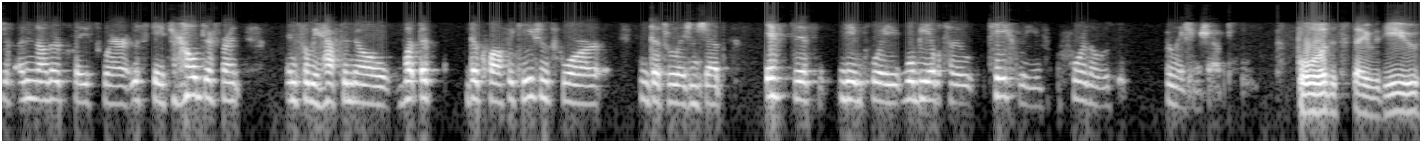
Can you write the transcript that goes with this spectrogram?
just another place where the states are all different. And so we have to know what the, the qualifications for this relationship, if this the employee will be able to take leave for those relationships. Well, we'll stay with you.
